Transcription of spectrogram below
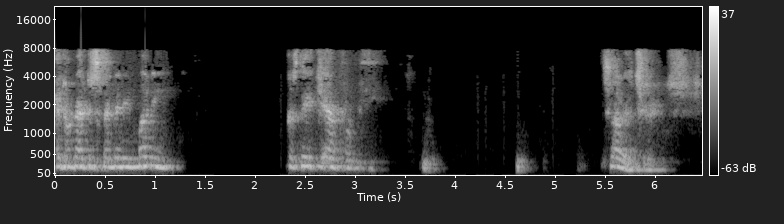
I don't have to spend any money because they care for me. It's not a church.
